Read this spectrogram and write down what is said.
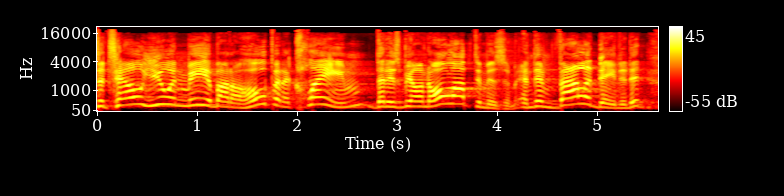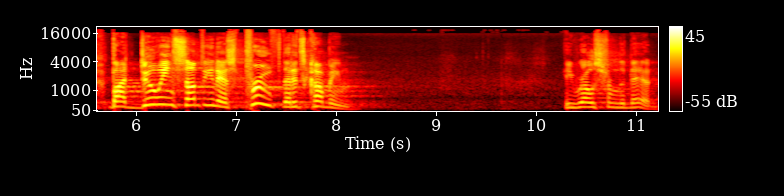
to tell you and me about a hope and a claim that is beyond all optimism and then validated it by doing something as proof that it's coming. He rose from the dead.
